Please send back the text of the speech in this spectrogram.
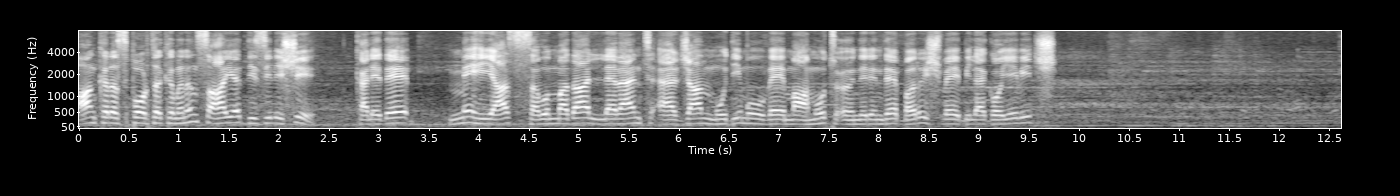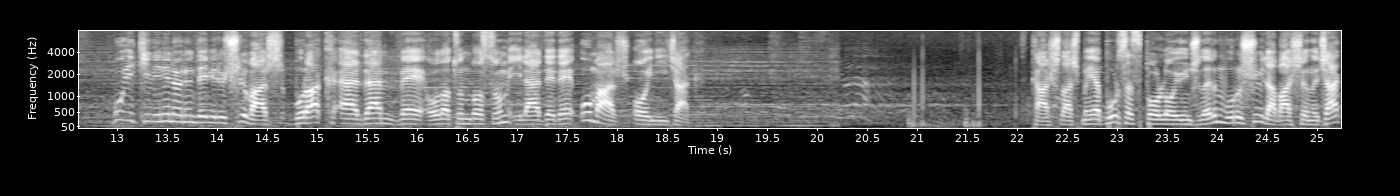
Ankara Spor takımının sahaya dizilişi. Kalede Mehiyaz, savunmada Levent, Ercan, Mudimu ve Mahmut, önlerinde Barış ve Blagojevic. Bu ikilinin önünde bir üçlü var. Burak, Erdem ve Olatun Bosun, ileride de Umar oynayacak. Karşılaşmaya Bursa sporlu oyuncuların vuruşuyla başlanacak.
